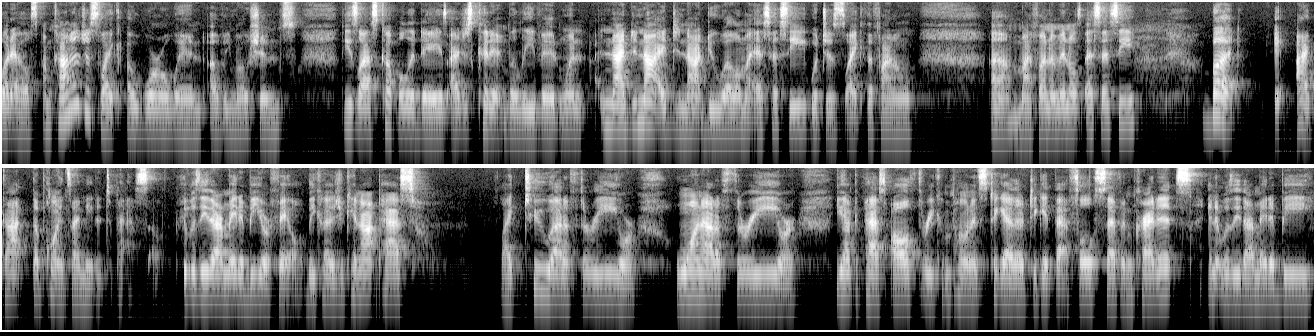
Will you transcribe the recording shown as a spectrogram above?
what else? I'm kind of just like a whirlwind of emotions these last couple of days. I just couldn't believe it when I did not I did not do well on my SSE, which is like the final um, my fundamentals SSE, but I got the points I needed to pass. So it was either I made a B or fail because you cannot pass like two out of three or one out of three or you have to pass all three components together to get that full seven credits and it was either I made a B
